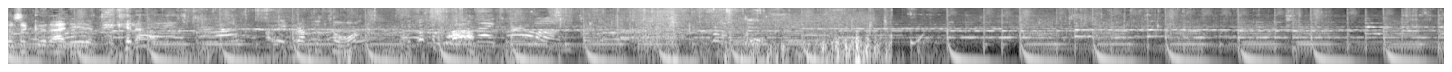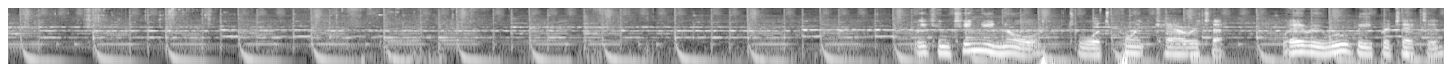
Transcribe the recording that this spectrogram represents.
It was a good idea to pick it up. I didn't grab the thorn. I got the What bark. they grow on? We continue north towards Point Caouritta, where we will be protected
